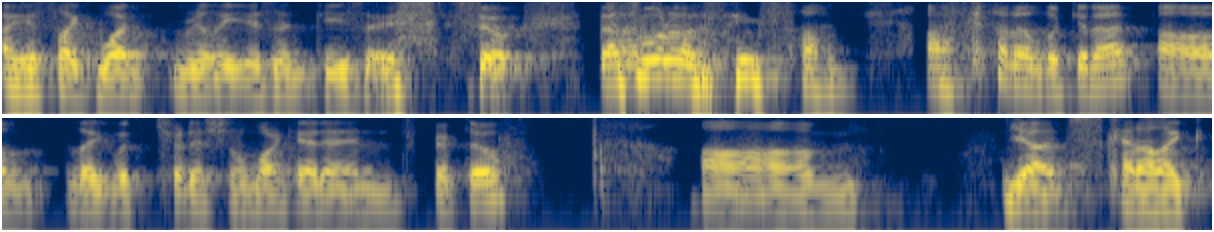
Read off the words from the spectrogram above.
I guess like what really isn't these days. So that's one of the things that I'm kind of looking at, um, like with traditional market and crypto. Um, yeah, just kind of like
